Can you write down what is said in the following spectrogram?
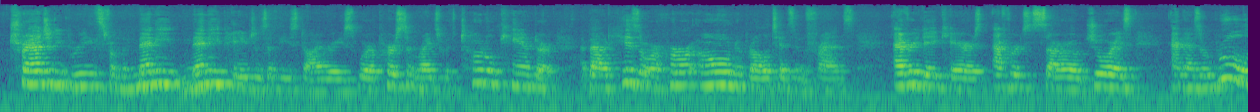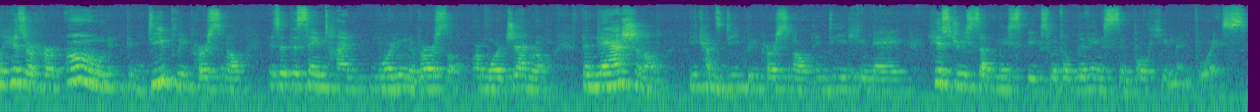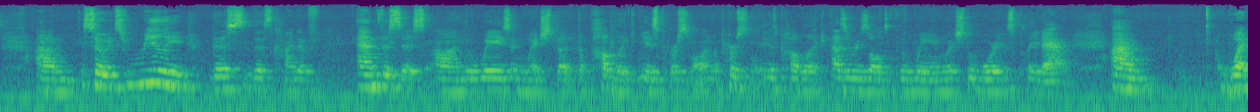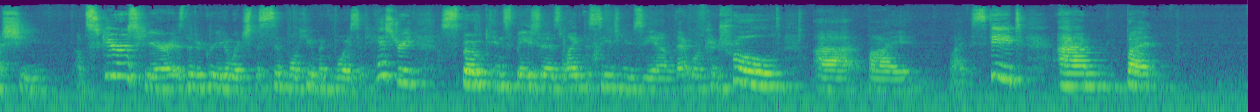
Tragedy breathes from the many, many pages of these diaries where a person writes with total candor about his or her own relatives and friends, everyday cares, efforts, sorrow, joys, and as a rule, his or her own, the deeply personal, is at the same time more universal or more general. The national becomes deeply personal, indeed humane. History suddenly speaks with a living, simple human voice. Um, so it's really this, this kind of emphasis on the ways in which the, the public is personal and the personal is public as a result of the way in which the war has played out. Um, what she obscures here is the degree to which the simple human voice of history spoke in spaces like the Siege Museum that were controlled uh, by, by the state, um, but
